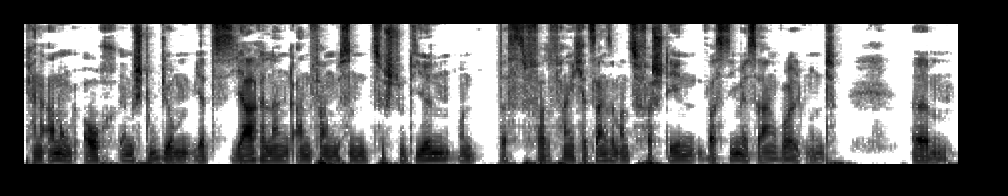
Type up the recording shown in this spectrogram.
keine Ahnung, auch im Studium jetzt jahrelang anfangen müssen zu studieren und das fange ich jetzt langsam an zu verstehen, was die mir sagen wollten. Und ähm,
